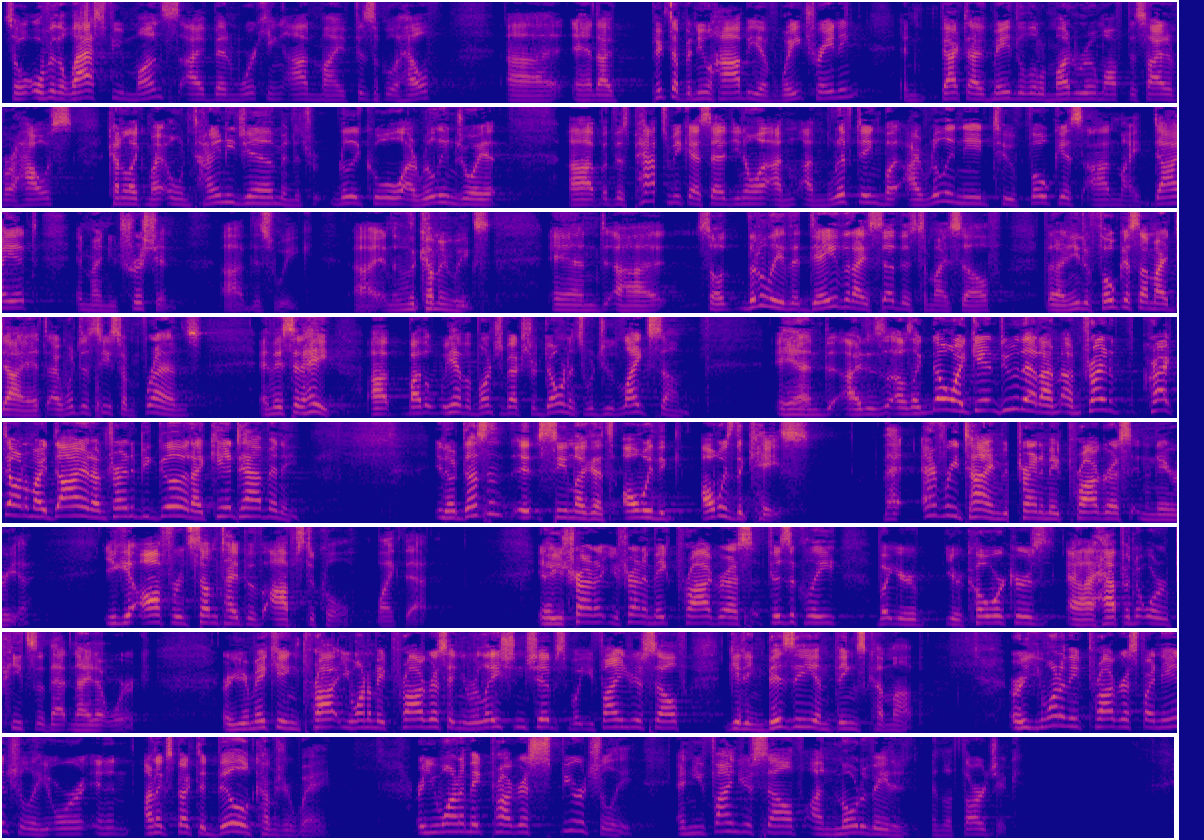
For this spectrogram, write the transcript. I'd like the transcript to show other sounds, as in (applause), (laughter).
So, over the last few months, I've been working on my physical health, uh, and I've picked up a new hobby of weight training. In fact, I've made the little mud room off the side of our house, kind of like my own tiny gym, and it's really cool. I really enjoy it. Uh, but this past week, I said, you know what, I'm, I'm lifting, but I really need to focus on my diet and my nutrition uh, this week uh, and in the coming weeks. And uh, so, literally, the day that I said this to myself, that I need to focus on my diet, I went to see some friends, and they said, Hey, uh, by the way, we have a bunch of extra donuts. Would you like some? And I, just, I was like, No, I can't do that. I'm, I'm trying to crack down on my diet. I'm trying to be good. I can't have any. You know, doesn't it seem like that's always the, always the case? That every time you're trying to make progress in an area, you get offered some type of obstacle like that. You know, you're trying to, you're trying to make progress physically, but your, your coworkers uh, happen to order pizza that night at work or you're making pro- you want to make progress in your relationships but you find yourself getting busy and things come up. Or you want to make progress financially or an unexpected bill comes your way. Or you want to make progress spiritually and you find yourself unmotivated and lethargic.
